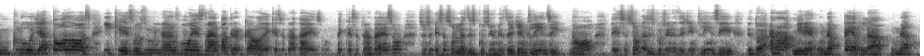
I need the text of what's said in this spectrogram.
incluye a todos y que eso es una muestra del patriarcado, de qué se trata eso, de qué se trata eso, esas son las discusiones de James Lindsay, ¿no? Esas son las discusiones de James Lindsay, de toda, ah, mire, una perla, una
